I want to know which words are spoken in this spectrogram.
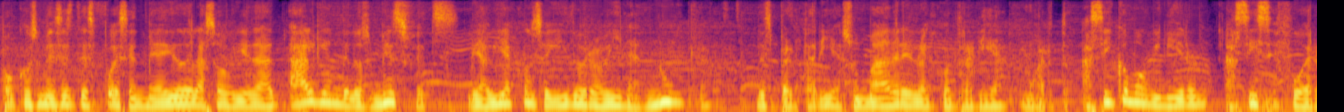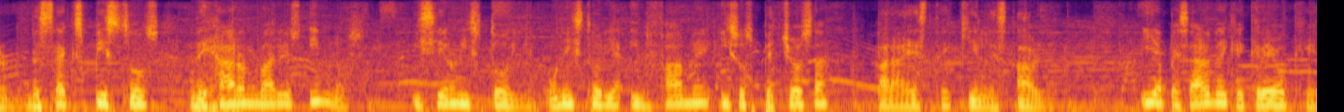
Pocos meses después, en medio de la sobriedad, alguien de los Misfits le había conseguido heroína. Nunca despertaría, su madre lo encontraría muerto. Así como vinieron, así se fueron. The Sex Pistols dejaron varios himnos, hicieron historia, una historia infame y sospechosa para este quien les habla. Y a pesar de que creo que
